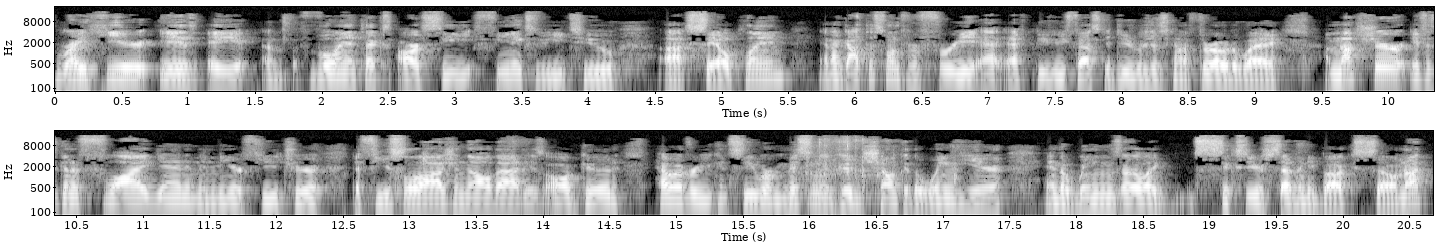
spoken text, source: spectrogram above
Right here is a, a Volantex RC Phoenix V2 uh, sailplane, and I got this one for free at FPV Fest. The dude was just going to throw it away. I'm not sure if it's going to fly again in the near future. The fuselage and all that is all good. However, you can see we're missing a good chunk of the wing here, and the wings are like 60 or 70 bucks. So I'm not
